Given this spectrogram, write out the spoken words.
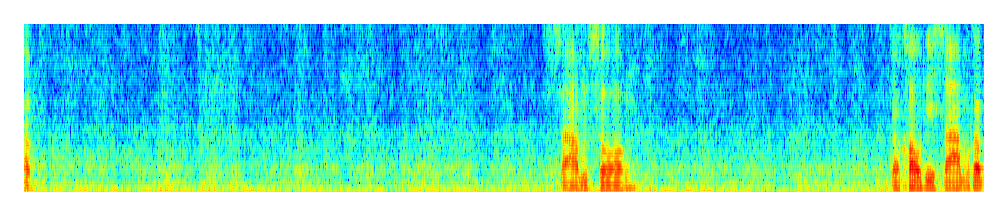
ครับสามสองก็เข้าที่สามครับ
